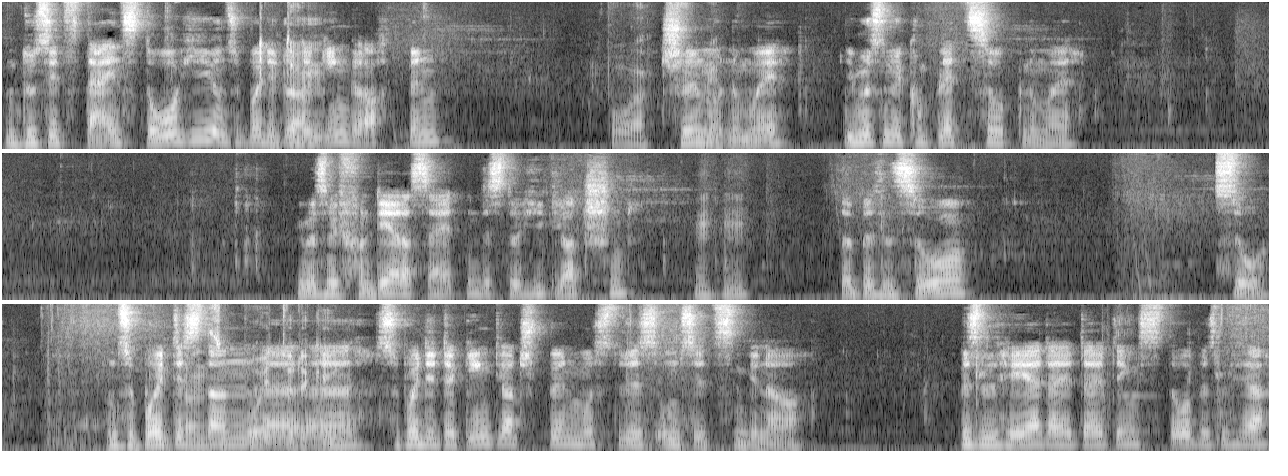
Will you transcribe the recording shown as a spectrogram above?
Und du setzt deins da hier und sobald ich Und da dann- dagegen geracht bin, Boah. chillen wir cool. nochmal. Ich muss nämlich komplett zurück nochmal. Ich muss mich von der Seite das da hinklatschen. Mhm. So ein bisschen so. So. Und sobald Und das dann, dann, sobald äh, dagegen- äh, sobald ich dagegen klatscht bin, musst du das umsetzen, genau. Bisschen her, dein, dein Dings, da ein bisschen her.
